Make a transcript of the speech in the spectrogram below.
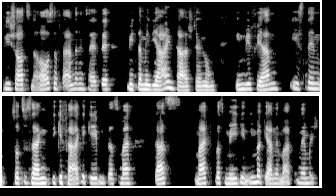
Wie schaut's denn aus auf der anderen Seite mit der medialen Darstellung? Inwiefern ist denn sozusagen die Gefahr gegeben, dass man das macht, was Medien immer gerne machen, nämlich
